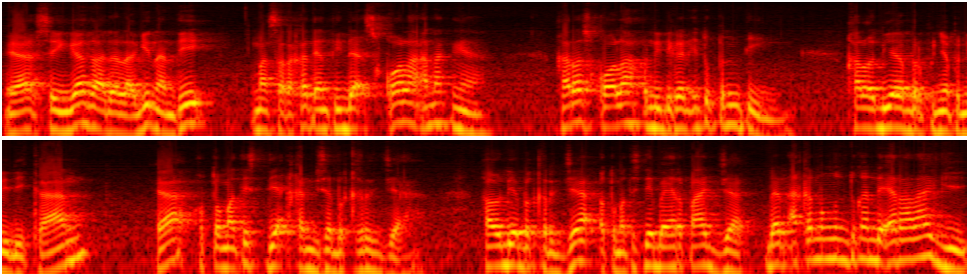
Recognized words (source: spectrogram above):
Ya, sehingga nggak ada lagi nanti masyarakat yang tidak sekolah anaknya. Karena sekolah pendidikan itu penting. Kalau dia berpunya pendidikan, ya otomatis dia akan bisa bekerja. Kalau dia bekerja, otomatis dia bayar pajak dan akan menguntungkan daerah lagi.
